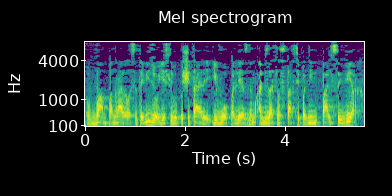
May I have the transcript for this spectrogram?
вам понравилось это видео, если вы посчитали его полезным, обязательно ставьте под ним пальцы вверх.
